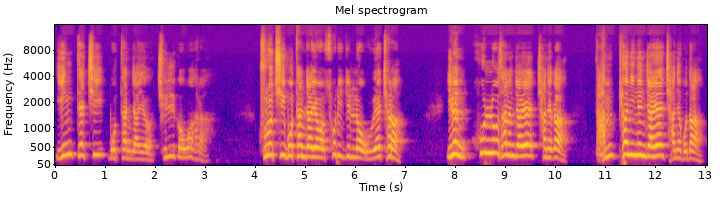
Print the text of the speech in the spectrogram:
잉태치 못한 자여 즐거워하라. 구로치 못한 자여 소리질러 외쳐라. 이는 홀로 사는 자의 자녀가 남편 있는 자의 자녀보다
